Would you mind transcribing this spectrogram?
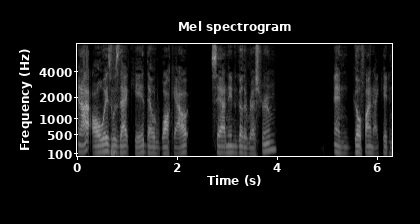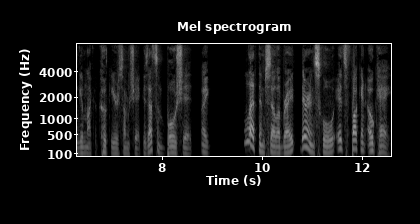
And I always was that kid that would walk out, say I need to go to the restroom, and go find that kid and give him like a cookie or some shit. Because that's some bullshit. Like, let them celebrate. They're in school. It's fucking okay.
